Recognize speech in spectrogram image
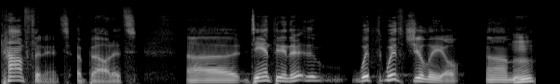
confident about it. Uh, Danthony, there, with, with Jaleel, um, Mhm.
